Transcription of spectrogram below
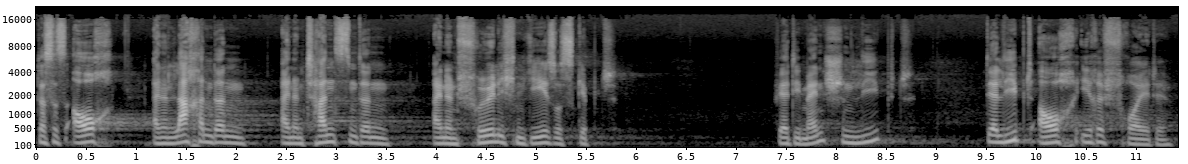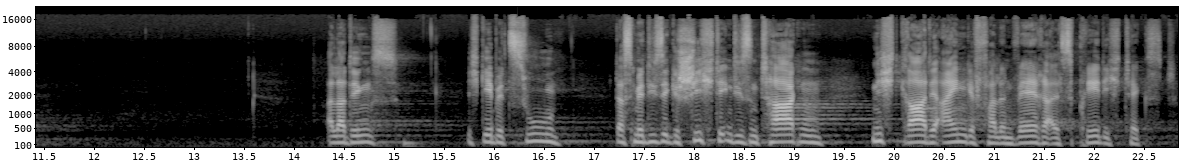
dass es auch einen lachenden, einen tanzenden, einen fröhlichen Jesus gibt. Wer die Menschen liebt, der liebt auch ihre Freude. Allerdings, ich gebe zu, dass mir diese Geschichte in diesen Tagen nicht gerade eingefallen wäre als Predigtext.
